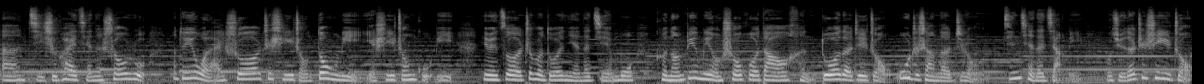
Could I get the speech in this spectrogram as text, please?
嗯，几十块钱的收入。那对于我来说，这是一种动力，也是一种鼓励。因为做了这么多年的节目，可能并没有收获到很多的这种物质上的这种金钱的奖励。我觉得这是一种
